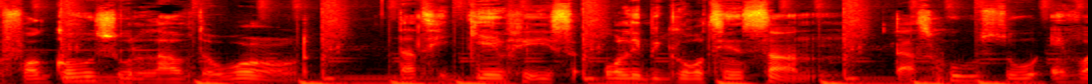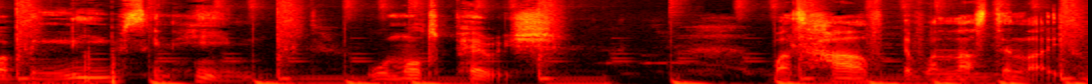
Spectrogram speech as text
For God so loved the world that he gave his only begotten Son, that whosoever believes in him will not perish, but have everlasting life.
